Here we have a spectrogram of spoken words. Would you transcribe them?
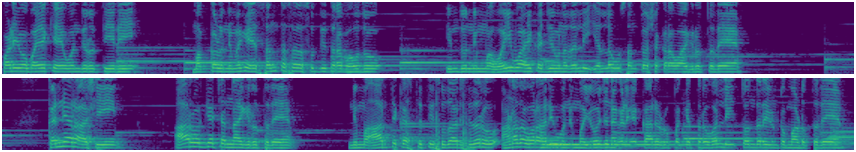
ಪಡೆಯುವ ಬಯಕೆ ಹೊಂದಿರುತ್ತೀರಿ. ಮಕ್ಕಳು ನಿಮಗೆ ಸಂತಸದ ಸುದ್ದಿ ತರಬಹುದು. ಇಂದು ನಿಮ್ಮ ವೈವಾಹಿಕ ಜೀವನದಲ್ಲಿ ಎಲ್ಲವೂ ಸಂತೋಷಕರವಾಗಿರುತ್ತದೆ. ಕನ್ಯಾ ರಾಶಿ, ಆರೋಗ್ಯ ಚೆನ್ನಾಗಿರುತ್ತದೆ. ನಿಮ್ಮ ಆರ್ಥಿಕ ಸ್ಥಿತಿ ಸುಧಾರಿಸಿದರೂ ಹಣದ ಹೊರಹರಿವು ನಿಮ್ಮ ಯೋಜನೆಗಳಿಗೆ ಕಾರ್ಯರೂಪಕ್ಕೆ ತರುವಲ್ಲಿ ತೊಂದರೆಯುಂಟು ಮಾಡುತ್ತದೆ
